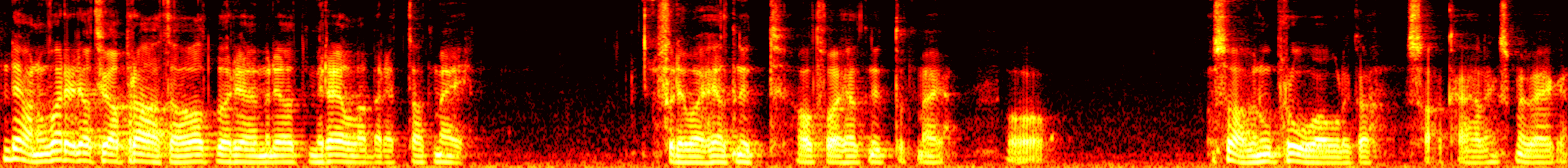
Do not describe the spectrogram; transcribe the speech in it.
det har nog varit det att vi har pratat och allt började med det att Mirella berättade åt mig. För det var helt nytt. Allt var helt nytt åt mig. Och så har vi nog provat olika saker här längs med vägen.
